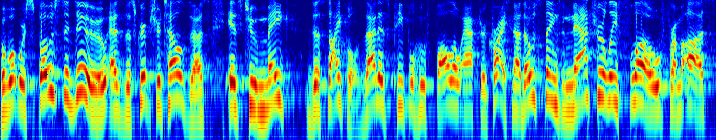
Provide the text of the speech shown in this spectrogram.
But what we're supposed to do, as the scripture tells us, is to make disciples. That is, people who follow after Christ. Now, those things naturally flow from us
